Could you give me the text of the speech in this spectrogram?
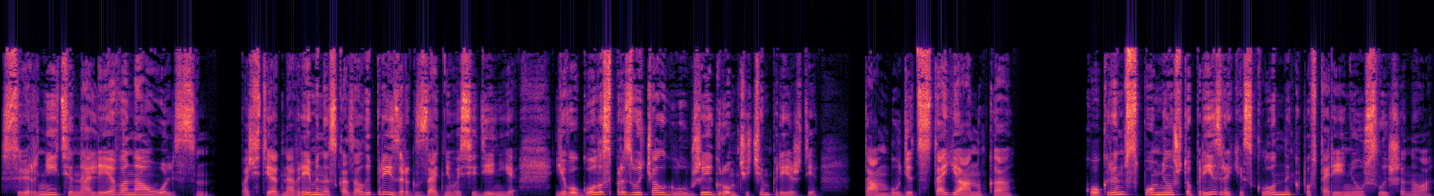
«Сверните налево на Ольсон», — почти одновременно сказал и призрак с заднего сиденья. Его голос прозвучал глубже и громче, чем прежде. «Там будет стоянка». Кокрин вспомнил, что призраки склонны к повторению услышанного.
